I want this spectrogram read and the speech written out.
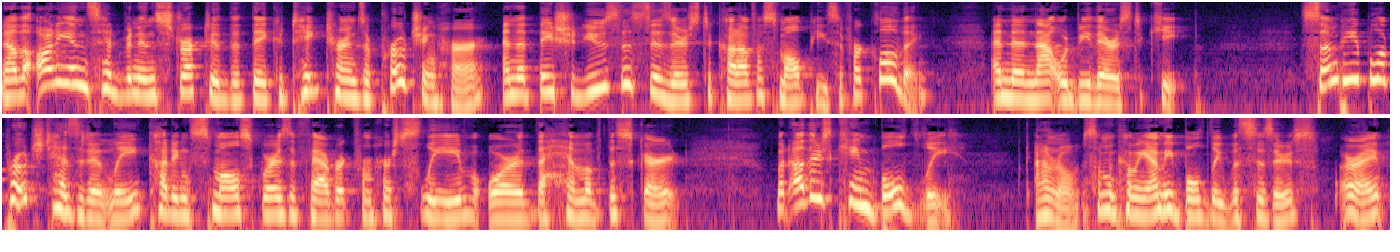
Now, the audience had been instructed that they could take turns approaching her and that they should use the scissors to cut off a small piece of her clothing, and then that would be theirs to keep. Some people approached hesitantly, cutting small squares of fabric from her sleeve or the hem of the skirt, but others came boldly, I don't know, someone coming at me boldly with scissors. All right.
